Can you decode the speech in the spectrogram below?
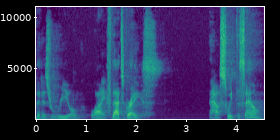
that is real life. That's grace. How sweet the sound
